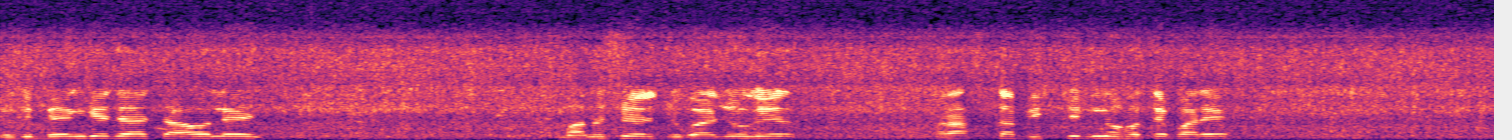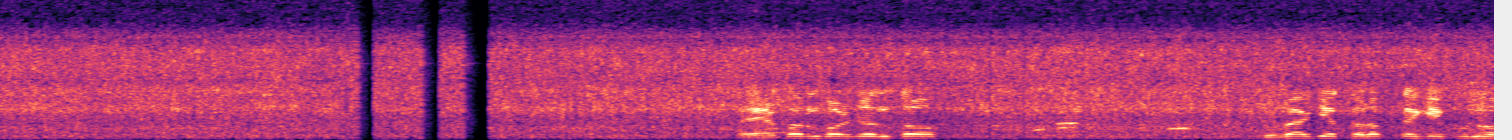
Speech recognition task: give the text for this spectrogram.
যদি ভেঙে যায় তাহলে মানুষের যোগাযোগের রাস্তা বিচ্ছিন্ন হতে পারে। এখন পর্যন্ত বিভাগীয় তরফ থেকে কোনো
